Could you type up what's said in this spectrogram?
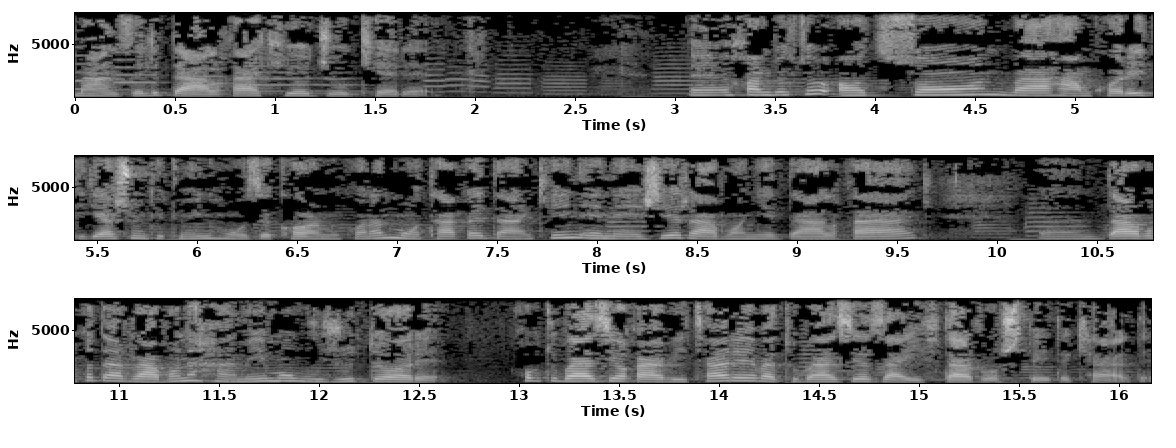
منزل دلغک یا جوکره. خانم دکتر آتسون و همکاری دیگرشون که تو این حوزه کار می‌کنن معتقدن که این انرژی روانی دلغک در واقع در روان همه ما وجود داره. خب تو بعضیا قوی تره و تو بعضیا ضعیفتر رشد پیدا کرده.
